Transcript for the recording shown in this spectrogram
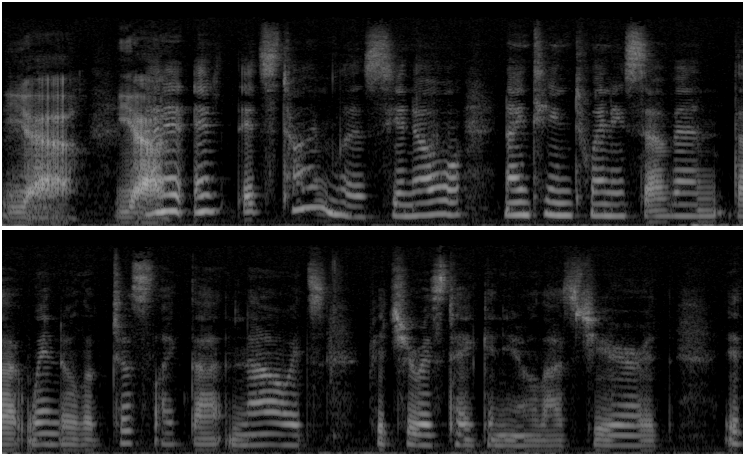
Yeah, yeah. And it, it it's timeless, you know. 1927, that window looked just like that, and now its picture was taken, you know, last year. It, it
